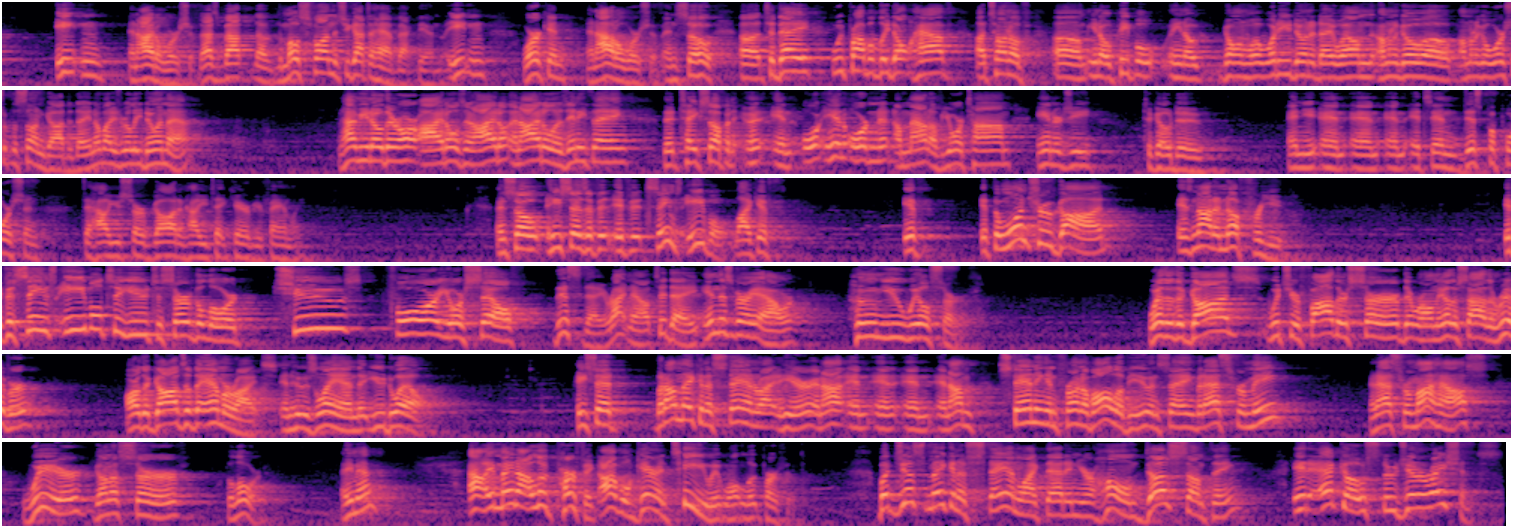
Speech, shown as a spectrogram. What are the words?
eating, and idol worship. That's about the, the most fun that you got to have back then. Eating, working, and idol worship. And so uh, today, we probably don't have a ton of um, you know people you know going well what are you doing today? Well i'm, I'm going to go uh, i'm going to go worship the sun god today. Nobody's really doing that. And have you know there are idols and idol an idol is anything that takes up an, an inordinate amount of your time energy to go do? And, you, and, and, and it's in disproportion to how you serve god and how you take care of your family. And so he says if it, if it seems evil like if if if the one true God is not enough for you, if it seems evil to you to serve the Lord, choose for yourself this day, right now, today, in this very hour, whom you will serve. whether the gods which your fathers served that were on the other side of the river are the gods of the Amorites in whose land that you dwell. He said, But I'm making a stand right here, and, I, and, and, and, and I'm standing in front of all of you and saying, But as for me, and as for my house, we're going to serve the Lord. Amen? Now, it may not look perfect. I will guarantee you it won't look perfect. But just making a stand like that in your home does something, it echoes through generations.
